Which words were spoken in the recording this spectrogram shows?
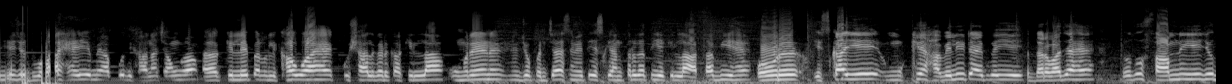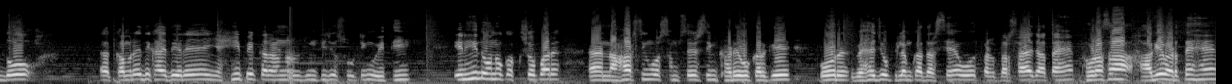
ये जो द्वार है, ये मैं आपको दिखाना चाहूँगा। किले पर लिखा हुआ है, कुशालगढ़ का किला। उमरेन जो पंचायत समिति इसके अंतर्गत ये किला आता भी है। और इसका ये मुख्य हवेली टाइप का ये दरवाज़ा है। दोस्तों, सामने ये जो दो कमरे दिखाई दे रहे हैं, यहीं पे करण अर्जुन की जो शूटिंग हुई थी, इन्हीं दोनों कक्षों पर नाहर सिंह और शमशेर सिंह खड़े होकर के, और वह जो फ़िल्म का दृश्य है, वो दर्शाया जाता है। थोड़ा सा आगे बढ़ते हैं।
